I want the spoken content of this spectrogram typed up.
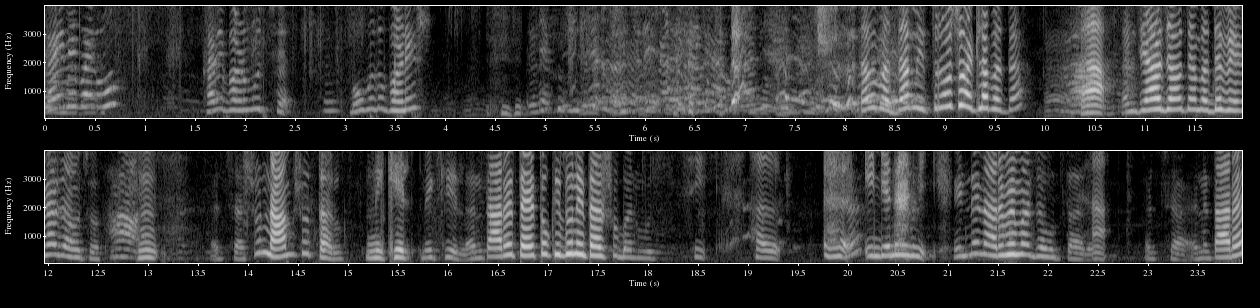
કઈ નહીં બનવું. ખાલી ભણવું જ છે. બહુ બધું ભણીશ? તમે બધા મિત્રો છો એટલા બધા? હા. અને જ્યાં જાઓ ત્યાં બધે ભેગા જાઓ છો. અચ્છા શું નામ શું તારું? નિખિલ. નિખિલ. અને તારે તે તો કીધું નહીં તારે શું બનવું છે? સી હલ ઇન્ડિયન આર્મી. ઇન્ડિયન આર્મીમાં જવું તારે? હા. અચ્છા અને તારે?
